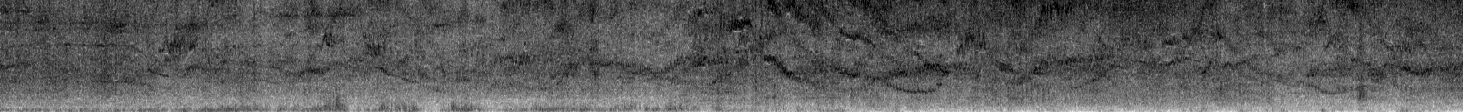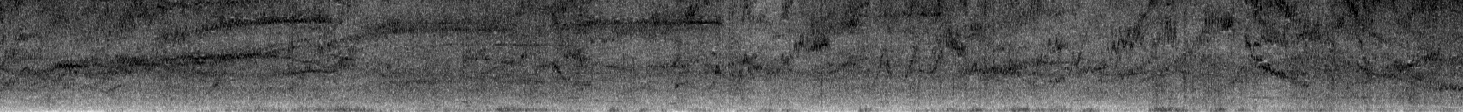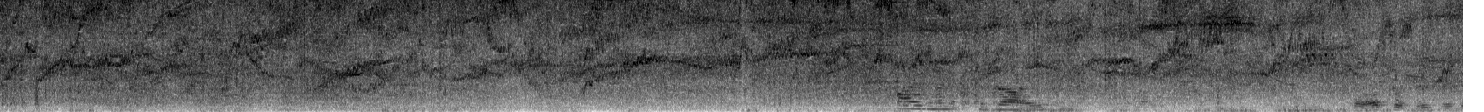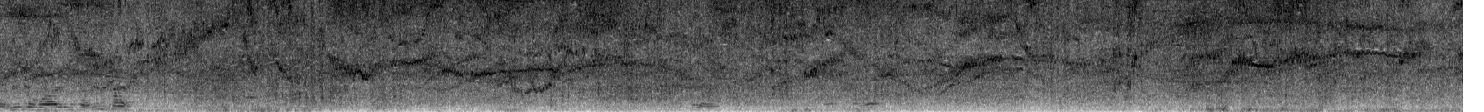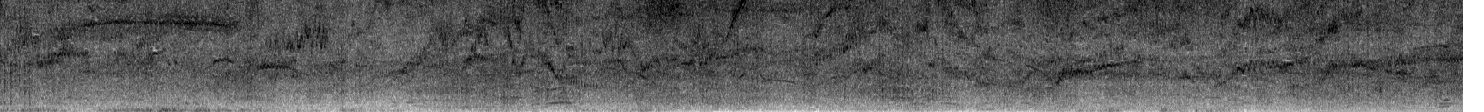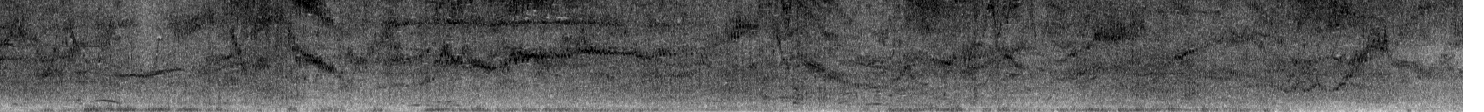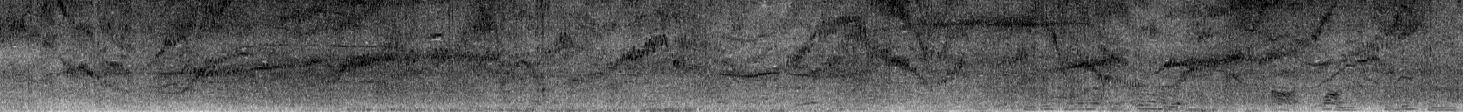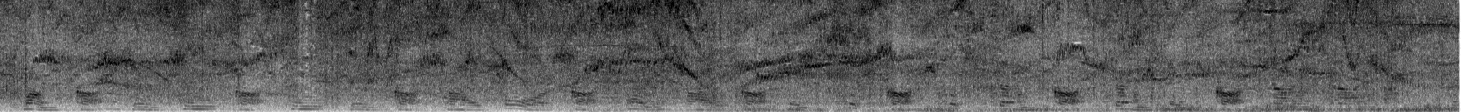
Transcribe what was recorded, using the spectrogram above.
Five minutes to drive. Nossa, gente, the reason why is the reason. Position two minutes. Cut one. Position one. Cut two. Two. Cut two. Three. Cut five. Four. Cut ten. Five. Cut eight. Six. Cut six. Seven. Cut seven. Eight. Cut nine. Nine.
